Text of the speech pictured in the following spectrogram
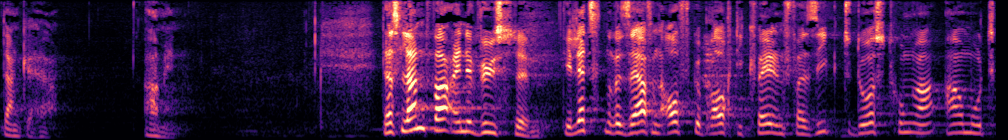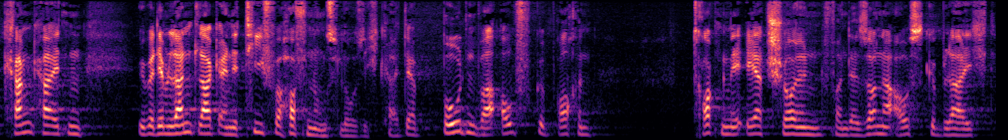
Danke, Herr. Amen. Das Land war eine Wüste, die letzten Reserven aufgebraucht, die Quellen versiegt, Durst, Hunger, Armut, Krankheiten. Über dem Land lag eine tiefe Hoffnungslosigkeit. Der Boden war aufgebrochen, trockene Erdschollen von der Sonne ausgebleicht.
